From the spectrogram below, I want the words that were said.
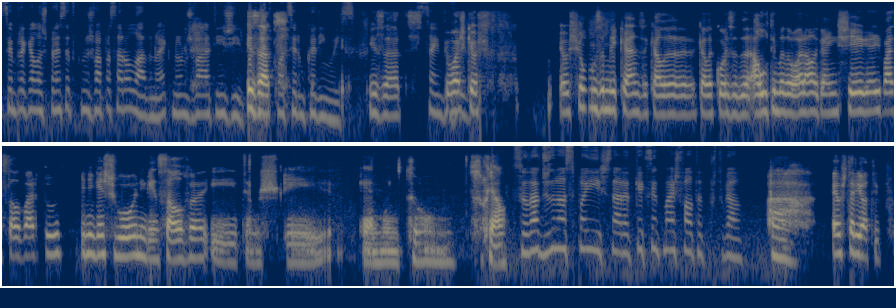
sempre aquela esperança de que nos vai passar ao lado, não é? Que não nos vai atingir. Exato. Pode ser um bocadinho isso. Exato. Eu acho que é os, é os filmes americanos, aquela, aquela coisa de à última da hora alguém chega e vai salvar tudo e ninguém chegou, ninguém salva e temos... E é muito surreal. Saudades do nosso país, Sara. De que é que sente mais falta de Portugal? Ah, é o estereótipo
